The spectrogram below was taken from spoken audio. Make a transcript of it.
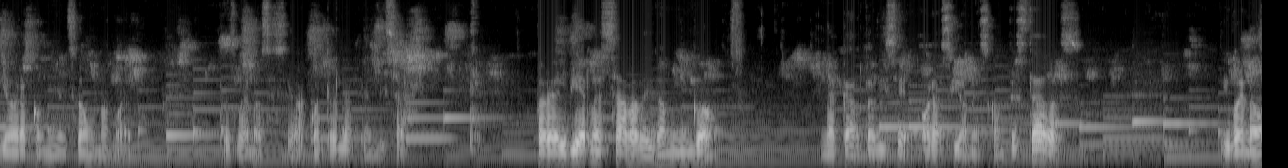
y ahora comienza uno nuevo. Entonces bueno, ese se da cuenta del aprendizaje. Para el viernes, sábado y domingo, la carta dice oraciones contestadas. Y bueno,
